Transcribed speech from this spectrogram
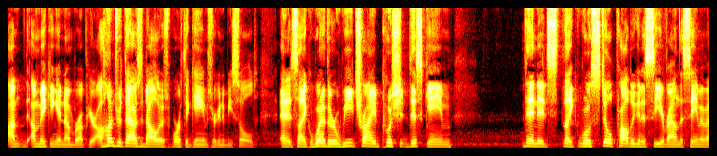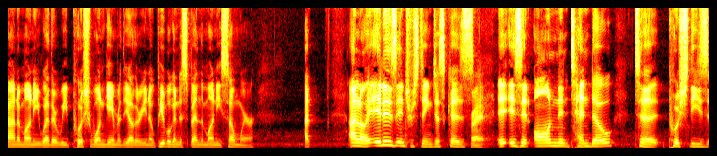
I'm, I'm making a number up here. $100,000 worth of games are going to be sold. And it's like whether we try and push this game, then it's like we're still probably going to see around the same amount of money whether we push one game or the other. You know, people are going to spend the money somewhere. I, I don't know. It is interesting just because Right. is it on Nintendo to push these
